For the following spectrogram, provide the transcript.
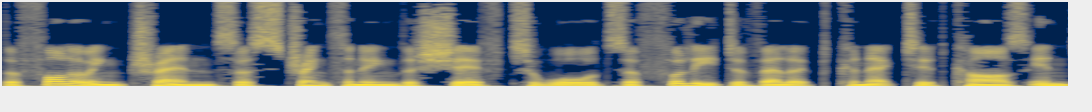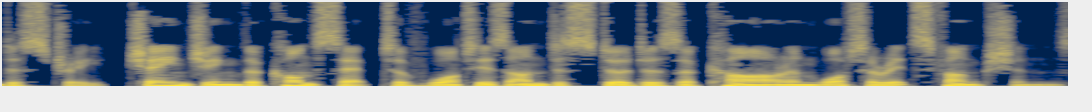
The following trends are strengthening the shift towards a fully developed connected cars industry, changing the concept of what is understood as a car and what are its functions.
